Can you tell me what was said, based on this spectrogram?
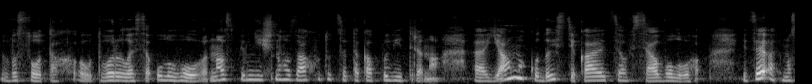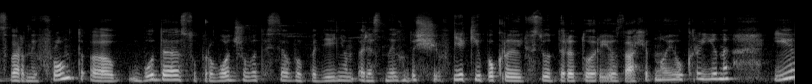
висотах утворилася улогована з північного заходу. Це така повітряна е, яма, куди стікається вся волога. І цей атмосферний фронт е, буде супроводжуватися випадінням рясних дощів, які покриють всю територію Західної України і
